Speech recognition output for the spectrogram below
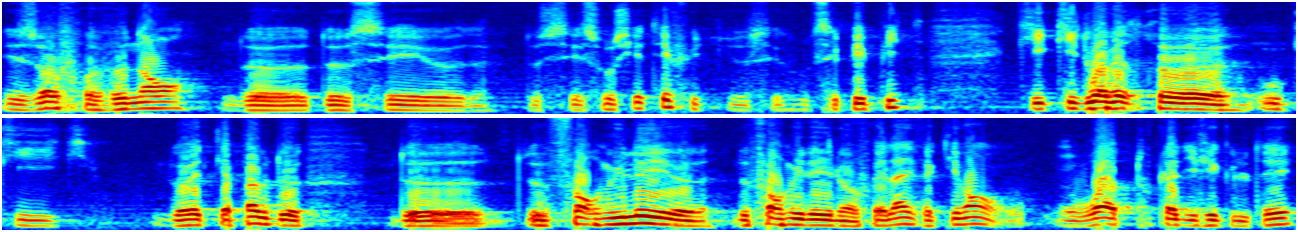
les offres venant de, euh, ces sociétés, de ces, pépites, qui, doivent être, euh, ou qui, doivent être capables euh, de formuler une offre. Et là, effectivement, on voit toute la difficulté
